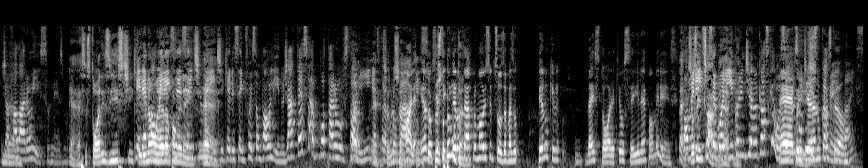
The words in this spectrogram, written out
Já falaram isso mesmo. É, essa história existe, que, Que ele, ele, é não era palmeirense recentemente, É. que ele sempre foi São Paulino. Já até sabe, botaram historinhas É, pra provar. Olha, eu não sei, tem que perguntar pro Maurício de Souza, mas o- pelo que da história que eu sei, ele é palmeirense. É, Palmeirense, sabe, Cebolinha é, e corintiano cascão. É, sempre soube corintiano também, cascão. mas-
